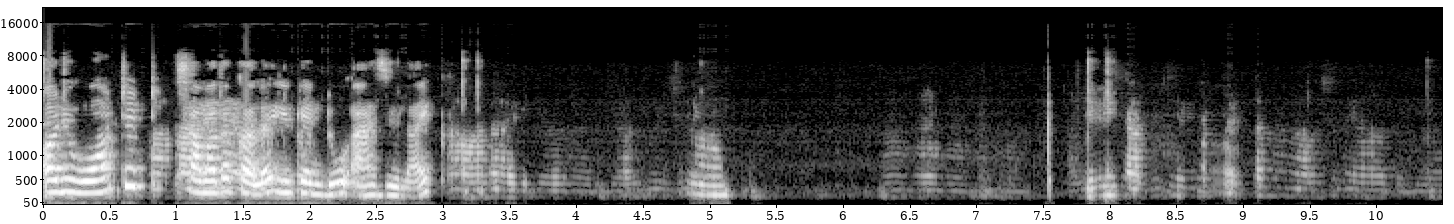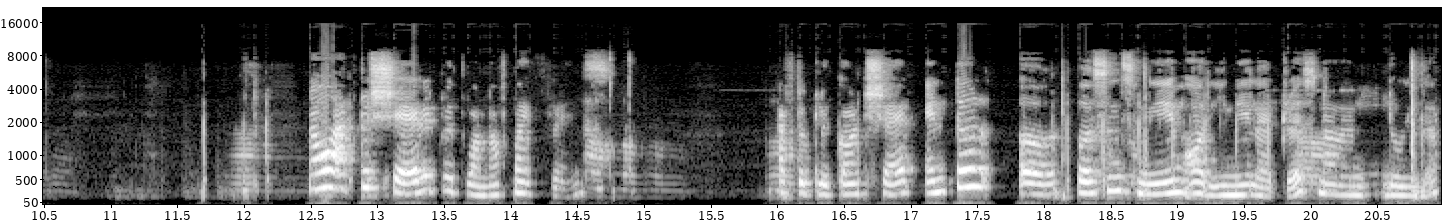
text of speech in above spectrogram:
or you want it some other color you can do as you like. Um, now I have to share it with one of my friends. I have to click on share. Enter a person's name or email address. Now I'm doing that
